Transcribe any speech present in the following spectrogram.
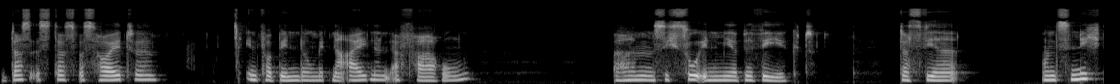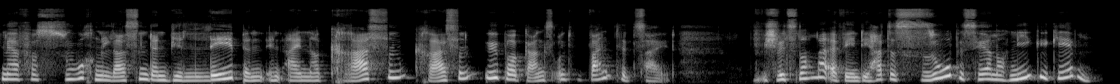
das ist das, was heute in Verbindung mit einer eigenen Erfahrung ähm, sich so in mir bewegt, dass wir uns nicht mehr versuchen lassen, denn wir leben in einer krassen, krassen Übergangs- und Wandelzeit. Ich will es nochmal erwähnen, die hat es so bisher noch nie gegeben.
